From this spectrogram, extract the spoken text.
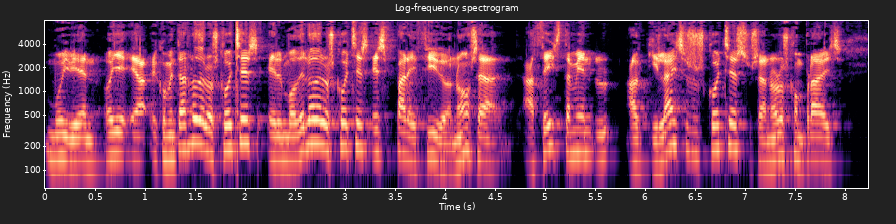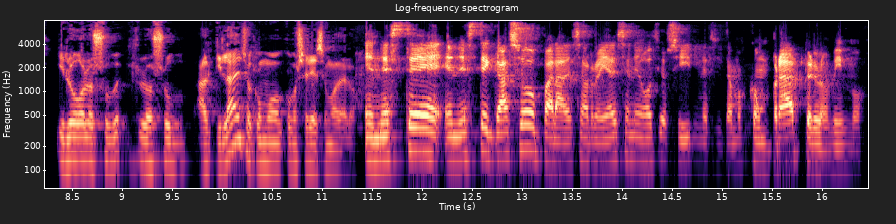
muy bien. Oye, eh, comentar lo de los coches, el modelo de los coches es parecido, ¿no? O sea, ¿hacéis también, alquiláis esos coches? O sea, ¿no los compráis y luego los, los subalquiláis o cómo, cómo, sería ese modelo? En este, en este caso, para desarrollar ese negocio sí necesitamos comprar, pero lo mismo.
